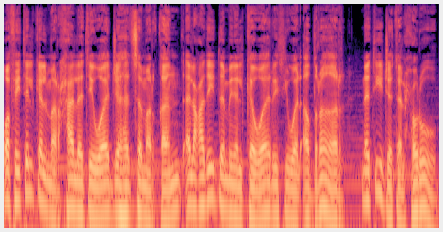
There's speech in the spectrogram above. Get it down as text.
وفي تلك المرحلة واجهت سمرقند العديد من الكوارث والأضرار نتيجة الحروب.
